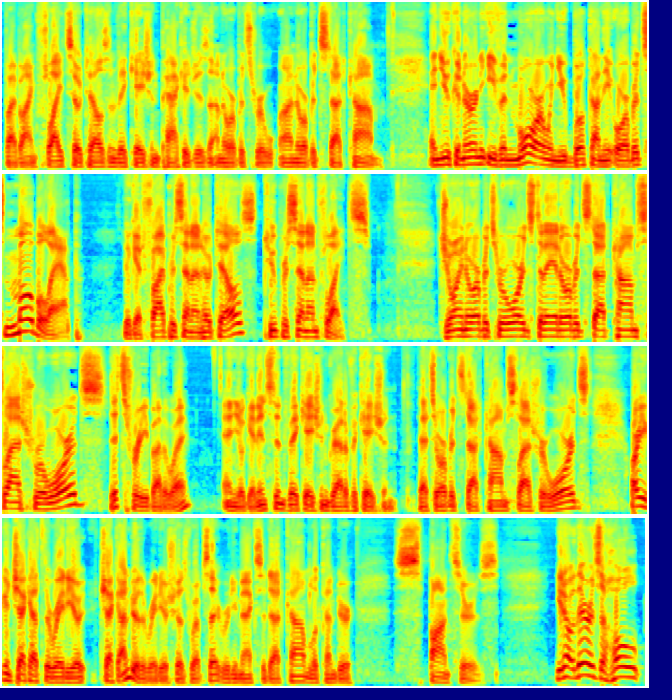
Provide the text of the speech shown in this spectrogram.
by buying flights, hotels, and vacation packages on, Orbitz, on Orbitz.com. And you can earn even more when you book on the Orbitz mobile app. You'll get 5% on hotels, 2% on flights. Join Orbitz Rewards today at Orbitz.com slash rewards. It's free, by the way. And you'll get instant vacation gratification. That's Orbitz.com slash rewards. Or you can check out the radio, check under the radio show's website, RudyMaxa.com, look under sponsors. You know, there is a whole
